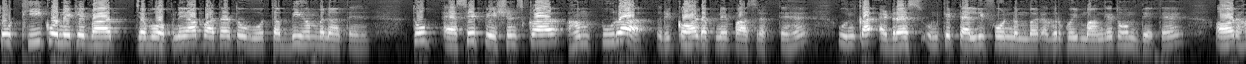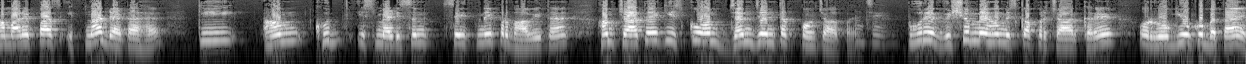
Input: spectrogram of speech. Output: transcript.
तो ठीक होने के बाद जब वो अपने आप आता है तो वो तब भी हम बनाते हैं। तो ऐसे पेशेंट्स का हम पूरा रिकॉर्ड अपने पास रखते हैं उनका एड्रेस उनके टेलीफोन नंबर अगर कोई मांगे तो हम देते हैं। और हमारे पास इतना डाटा है कि हम खुद इस मेडिसिन से इतने प्रभावित हैं हम चाहते हैं कि इसको हम जन जन तक पहुँचा पाए। पूरे विश्व में हम इसका प्रचार करें और रोगियों को बताएँ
